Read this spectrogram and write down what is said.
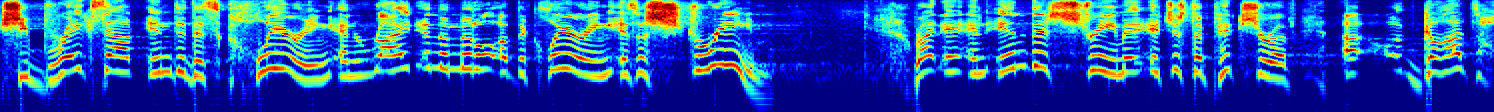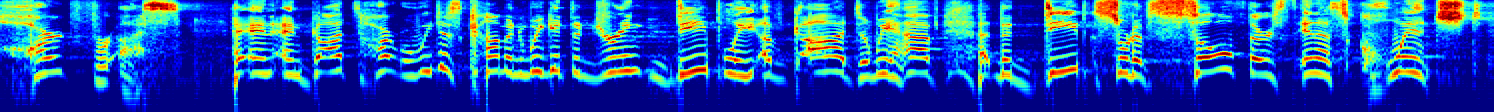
she breaks out into this clearing. And right in the middle of the clearing is a stream. Right? And, and in this stream, it, it's just a picture of uh, God's heart for us and, and God's heart where we just come and we get to drink deeply of God till we have the deep sort of soul thirst in us quenched.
